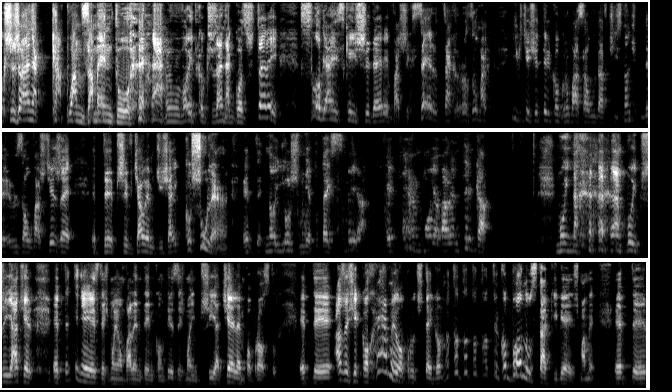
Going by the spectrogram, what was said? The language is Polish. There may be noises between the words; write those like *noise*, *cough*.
Krzyżania, kapłan zamętu. *laughs* Wojtko Krzyżania, głos szczerej słowiańskiej szydery w waszych sercach, rozumach i gdzie się tylko grubasa uda wcisnąć. Zauważcie, że przywdziałem dzisiaj koszulę. No już mnie tutaj smyra. *clears throat* Moja walentynka Mój, *laughs* mój przyjaciel, e, ty nie jesteś moją walentynką, ty jesteś moim przyjacielem po prostu. E, e, a że się kochamy oprócz tego, no bonus taki, wiesz, mamy,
